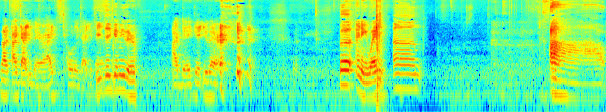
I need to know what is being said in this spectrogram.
that I got you there. I totally got you there. He did get me there. I did get you there. But anyway, um, ah,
